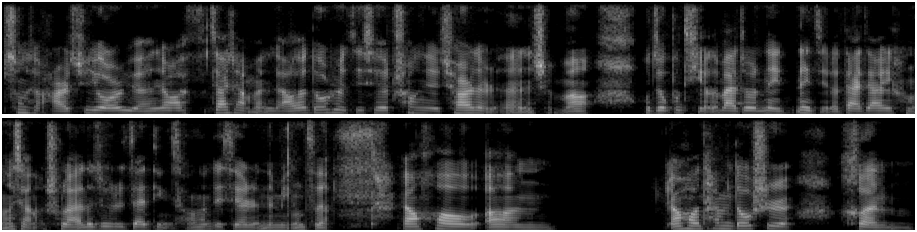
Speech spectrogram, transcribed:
送小孩去幼儿园，然后家长们聊的都是这些创业圈的人，什么我就不提了吧，就是那那几个大家也可能想得出来的，就是在顶层的这些人的名字。然后嗯，然后他们都是很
